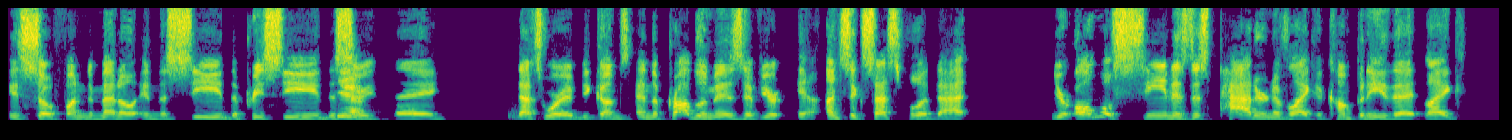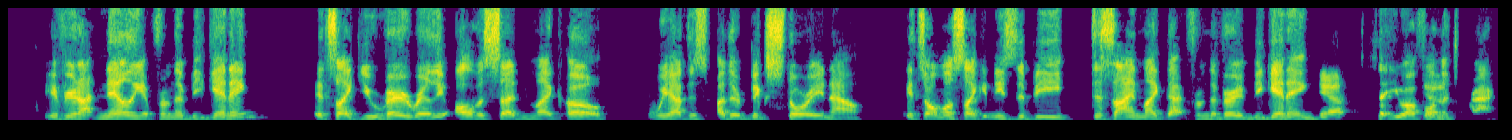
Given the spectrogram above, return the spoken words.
is so fundamental in the seed, the pre-seed, the yeah. Series A. That's where it becomes. And the problem is, if you're unsuccessful at that, you're almost seen as this pattern of like a company that, like, if you're not nailing it from the beginning, it's like you very rarely all of a sudden like, oh, we have this other big story now. It's almost like it needs to be designed like that from the very beginning. Yeah, set you off yeah. on the track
